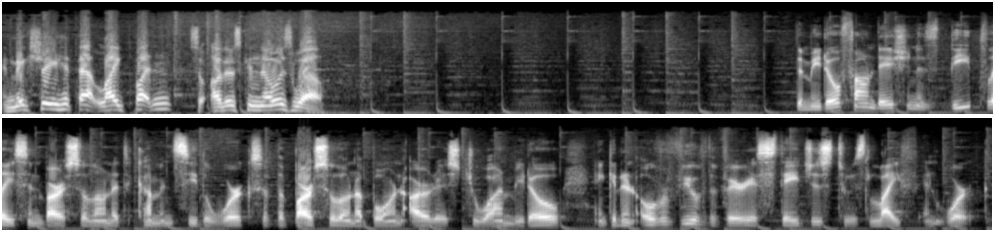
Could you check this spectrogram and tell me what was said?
and make sure you hit that like button so others can know as well. The Miró Foundation is the place in Barcelona to come and see the works of the Barcelona-born artist Joan Miró and get an overview of the various stages to his life and work.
